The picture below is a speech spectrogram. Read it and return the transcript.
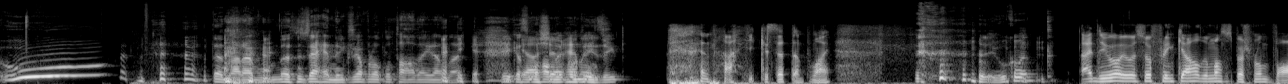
Uh, den der er vond. Den syns jeg Henrik skal få lov til å ta, den greia der. Ikke Ja, som han kjør, har fått innsikt. Nei, ikke sett den på meg. Jo, kom igjen. Nei, du var jo så flink. Jeg hadde masse spørsmål om hva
